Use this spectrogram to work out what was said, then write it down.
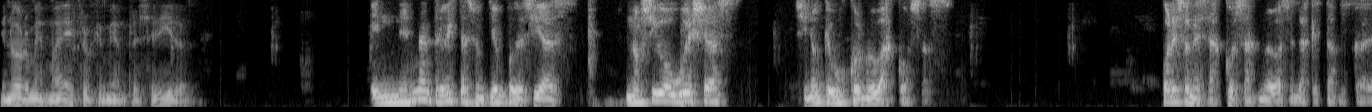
enormes maestros que me han precedido. En, una entrevista hace un tiempo decías, no sigo huellas, sino que busco nuevas cosas. ¿Cuáles son esas cosas nuevas en las que estás buscando?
